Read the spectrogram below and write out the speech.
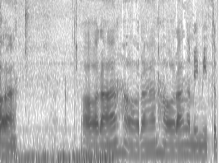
Hold on. Hold on, hold on, hold on. Let me meet the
